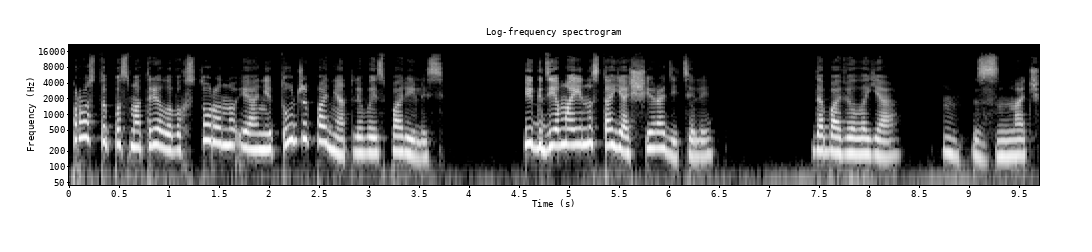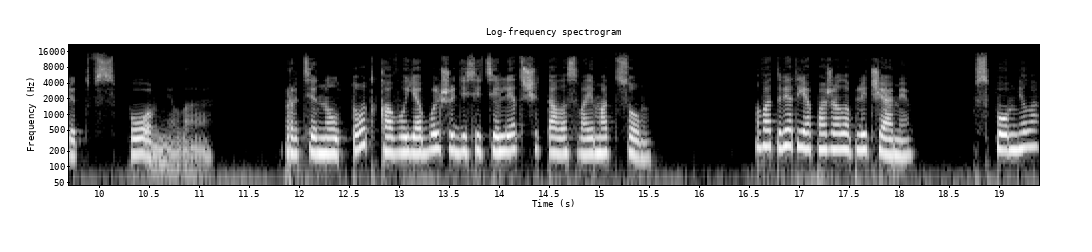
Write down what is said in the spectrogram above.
просто посмотрела в их сторону, и они тут же понятливо испарились. «И где мои настоящие родители?» Добавила я. «Хм, «Значит, вспомнила», — протянул тот, кого я больше десяти лет считала своим отцом — в ответ я пожала плечами. Вспомнила.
